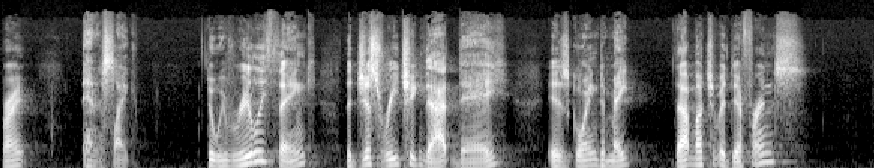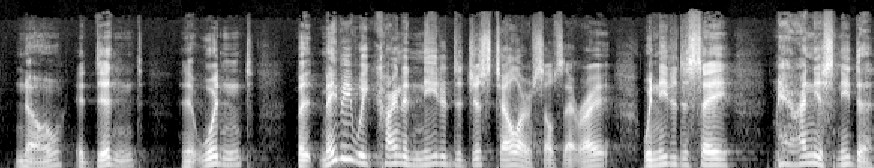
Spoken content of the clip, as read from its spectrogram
right? And it's like, do we really think that just reaching that day is going to make that much of a difference? No, it didn't, and it wouldn't. But maybe we kind of needed to just tell ourselves that, right? We needed to say, man, I just need to,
